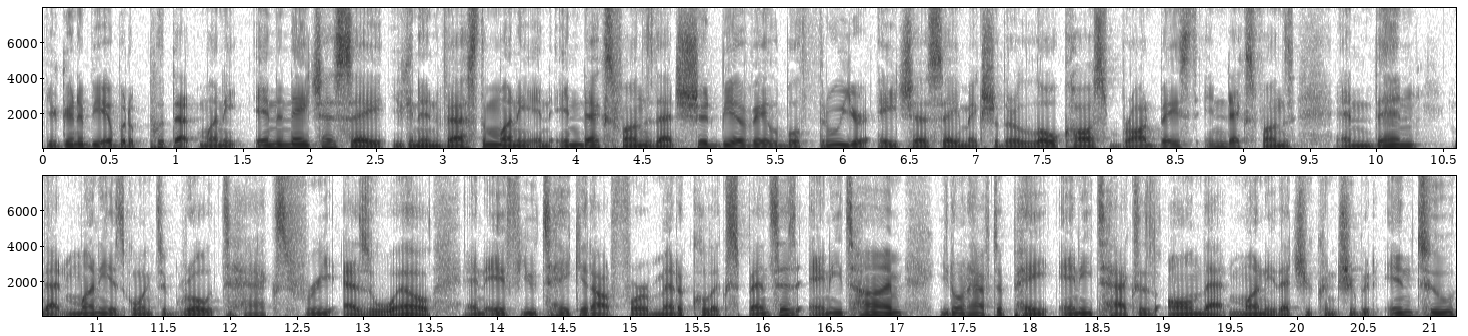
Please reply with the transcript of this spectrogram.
you're going to be able to put that money in an HSA. You can invest the money in index funds that should be available through your HSA. Make sure they're low cost, broad based index funds. And then that money is going to grow tax free as well. And if you take it out for medical expenses anytime, you don't have to pay any taxes on that money that you contribute into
